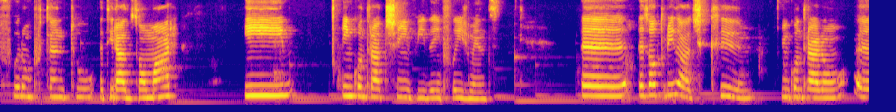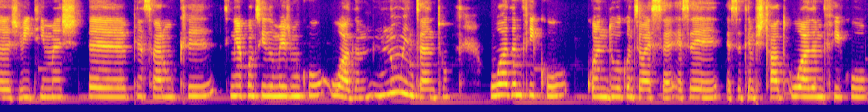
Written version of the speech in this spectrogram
foram, portanto, atirados ao mar e encontrados sem vida, infelizmente. Uh, as autoridades que encontraram as vítimas uh, pensaram que tinha acontecido o mesmo com o Adam. No entanto, o Adam ficou, quando aconteceu essa, essa, essa tempestade, o Adam ficou,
